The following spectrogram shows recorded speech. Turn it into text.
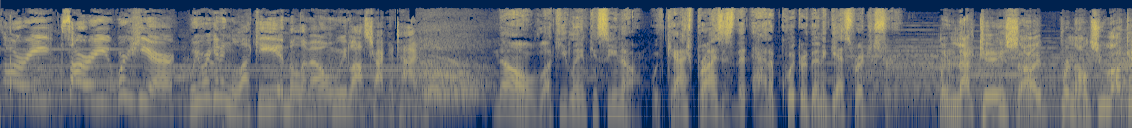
Sorry, sorry, we're here. We were getting lucky in the limo and we lost track of time. No, Lucky Land Casino, with cash prizes that add up quicker than a guest registry. In that case, I pronounce you lucky.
